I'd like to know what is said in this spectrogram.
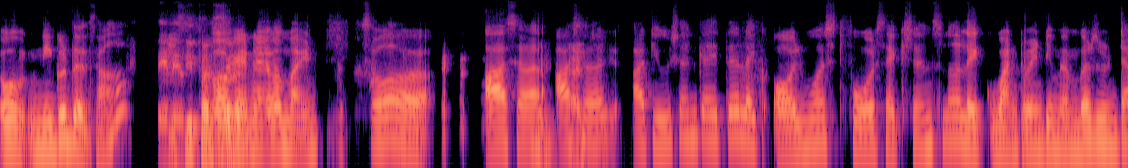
ఓ నీకు కూడా తెలుసా? Okay sale. Never mind so ఆ సార్ ఆ. సార్ ఆ ట్యూషన్కి అయితే లైక్ ఆల్మోస్ట్ ఫోర్ సెక్షన్స్లో లైక్ వన్ ట్వంటీ మెంబర్స్ ఉంటే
